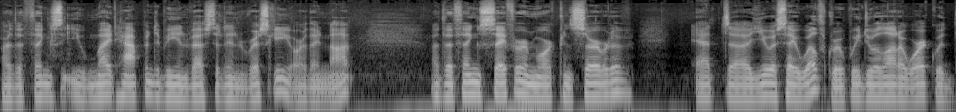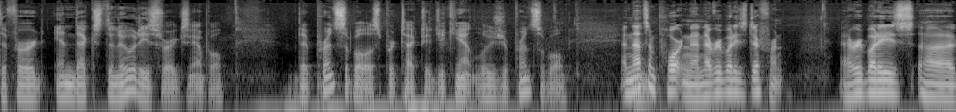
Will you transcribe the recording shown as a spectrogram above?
Are the things that you might happen to be invested in risky, or are they not? Are the things safer and more conservative? At uh, USA Wealth Group, we do a lot of work with deferred indexed annuities, for example. The principal is protected. You can't lose your principal. And that's important, and everybody's different. Everybody's uh,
